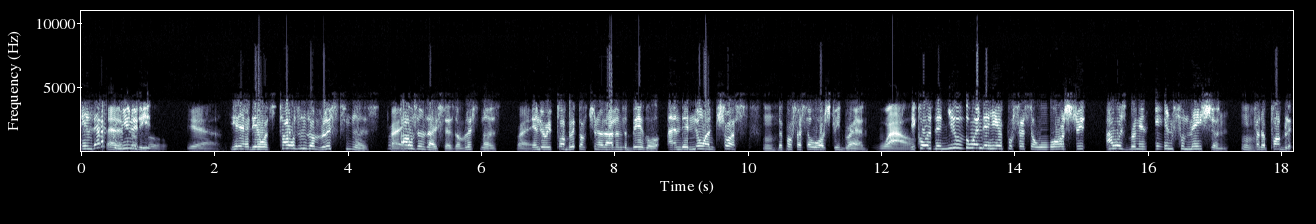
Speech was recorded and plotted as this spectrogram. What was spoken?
in that, that community. So cool. Yeah. Yeah, there was thousands of listeners right. thousands, I says, of listeners right. in the Republic of Trinidad and Tobago, and they know and trust mm-hmm. the Professor Wall Street brand. Wow. Because they knew when they hear Professor Wall Street, I was bringing information mm. for the public.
